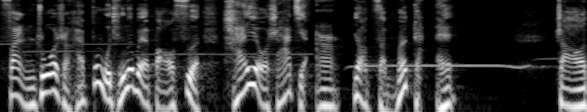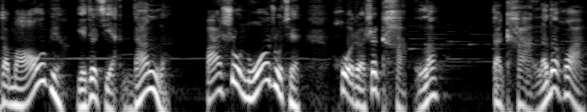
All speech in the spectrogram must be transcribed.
饭桌上还不停的问保四还有啥奖，要怎么改，找到毛病也就简单了。把树挪出去，或者是砍了，但砍了的话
